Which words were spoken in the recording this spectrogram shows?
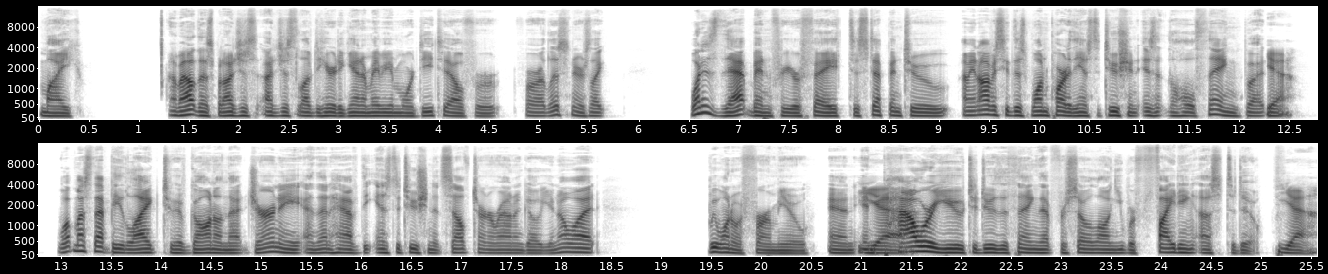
mic about this, but I just I just love to hear it again or maybe in more detail for for our listeners. Like what has that been for your faith to step into? I mean, obviously this one part of the institution isn't the whole thing, but Yeah. what must that be like to have gone on that journey and then have the institution itself turn around and go, you know what? We want to affirm you and Yeah. empower you to do the thing that for so long you were fighting us to do. Yeah,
